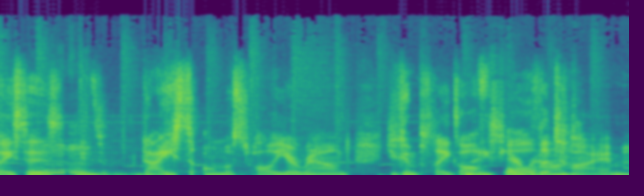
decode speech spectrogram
places. Mm. It's nice almost all year round. You can play golf Nice all the time.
